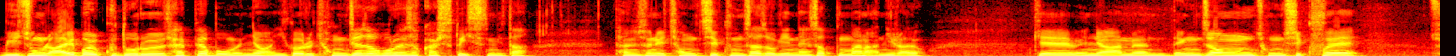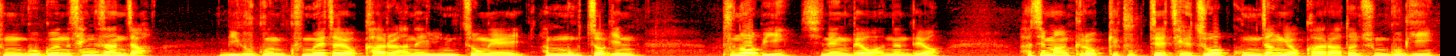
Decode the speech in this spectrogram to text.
미중 라이벌 구도를 살펴보면요, 이거를 경제적으로 해석할 수도 있습니다. 단순히 정치 군사적인 해석뿐만 아니라요. 이게 왜냐하면 냉전 종식 후에 중국은 생산자, 미국은 구매자 역할을 하는 일종의 암묵적인 분업이 진행되어 왔는데요. 하지만 그렇게 국제 제조업 공장 역할을 하던 중국이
